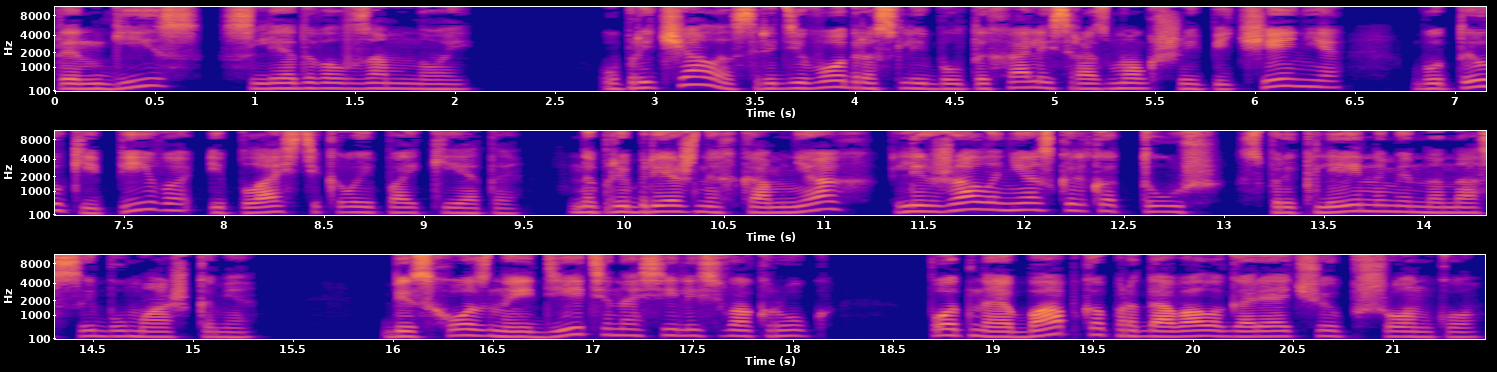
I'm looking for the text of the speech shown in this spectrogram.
Тенгиз следовал за мной. У причала среди водорослей бултыхались размокшие печенья, бутылки пива и пластиковые пакеты. На прибрежных камнях лежало несколько туш с приклеенными на носы бумажками. Бесхозные дети носились вокруг. Потная бабка продавала горячую пшонку.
